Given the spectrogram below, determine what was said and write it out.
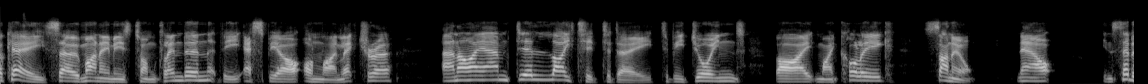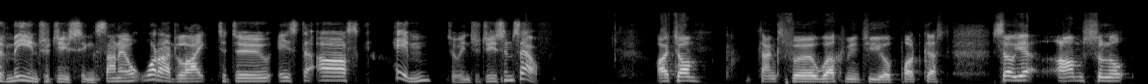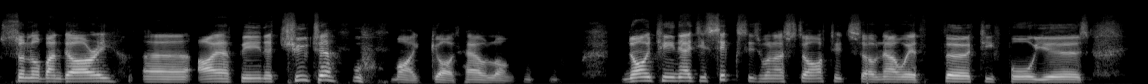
Okay, so my name is Tom Clendon, the SBR online lecturer, and I am delighted today to be joined by my colleague Sunil. Now, instead of me introducing Sunil, what I'd like to do is to ask him to introduce himself. Hi, Tom. Thanks for welcoming to your podcast. So, yeah, I'm Sunil, Sunil Bhandari. Uh, I have been a tutor. Ooh, my God, how long? 1986 is when I started. So now we're 34 years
